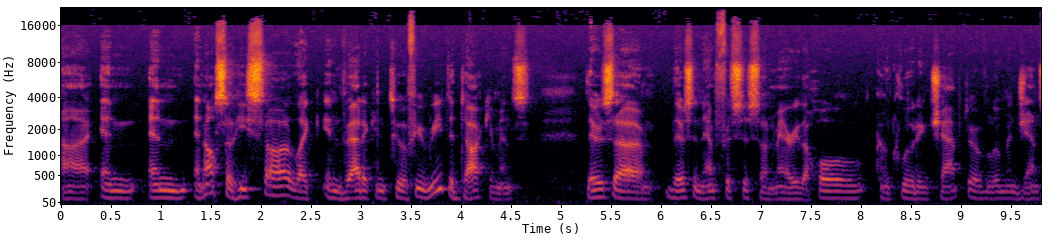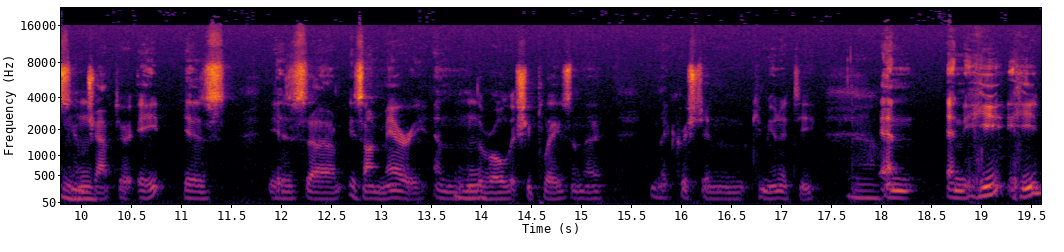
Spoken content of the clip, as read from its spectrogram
uh, and, and, and also he saw, like in Vatican II, if you read the documents, there's, a, there's an emphasis on Mary. The whole concluding chapter of Lumen Gentium, Mhm. chapter 8, is, is, uh, is on Mary and Mhm. the role that she plays in the, in the Christian community Yeah. and and he he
